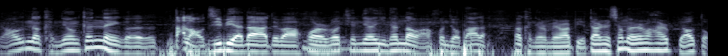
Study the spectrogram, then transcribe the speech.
然后那肯定跟那个大佬级别的，对吧？或者说天天一天到晚混酒吧的，那肯定是没法比。但是相对来说还是比较懂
